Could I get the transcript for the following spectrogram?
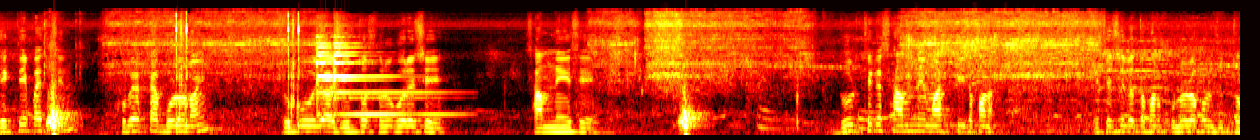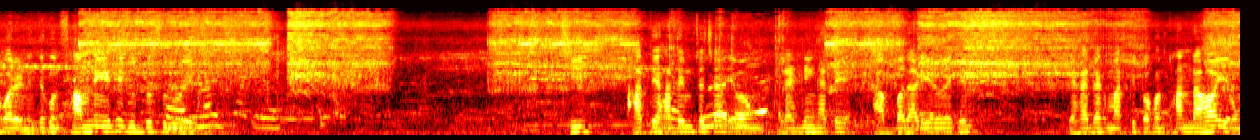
দেখতেই পাচ্ছেন, খুব একটা বড় নয়। তবুও যা যুদ্ধ শুরু করেছে, সামনে এসে। দূর থেকে সামনে মাছটি যখন এসেছিল, তখন কোনো রকম যুদ্ধ করেনি। দেখুন, সামনে এসে যুদ্ধ শুরু হয়ে গেছে। ছিপ হাতে হাতেম চেঁচা এবং ল্যান্ডিং হাতে আব্বা দাঁড়িয়ে রয়েছেন। দেখা যাক মাছটি কখন ঠান্ডা হয় এবং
